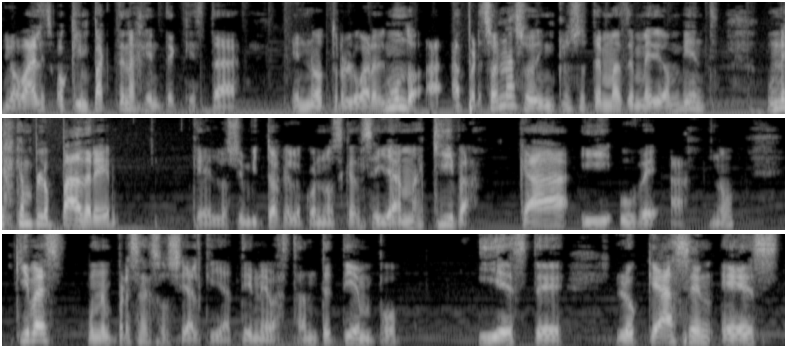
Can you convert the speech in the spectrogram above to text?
globales o que impacten a gente que está en otro lugar del mundo, a, personas o incluso temas de medio ambiente. Un ejemplo padre, que los invito a que lo conozcan, se llama Kiva. K-I-V-A, ¿no? Kiva es una empresa social que ya tiene bastante tiempo y este, lo que hacen es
